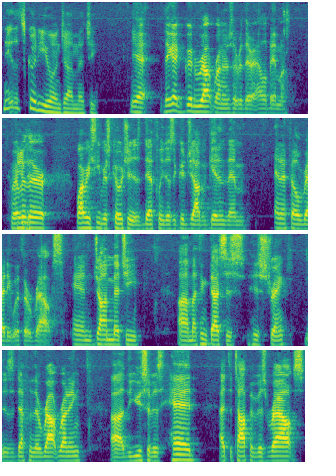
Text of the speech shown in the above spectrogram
Nate, let's go to you on John Metchie. Yeah, they got good route runners over there, Alabama. Whoever their wide receivers coach is definitely does a good job of getting them NFL ready with their routes. And John Metchie, um, I think that's his his strength is definitely the route running, uh, the use of his head at the top of his routes.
